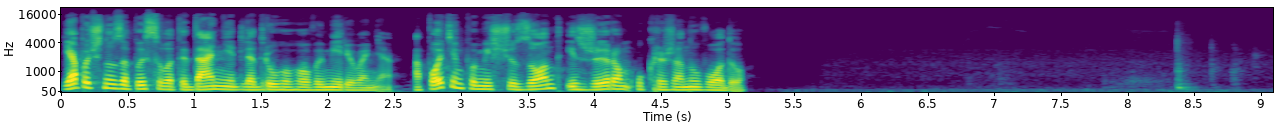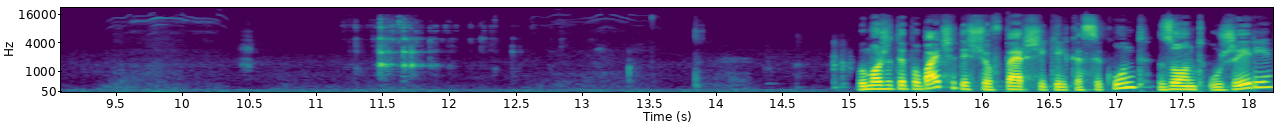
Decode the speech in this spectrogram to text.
Я почну записувати дані для другого вимірювання, а потім поміщу зонд із жиром у крижану воду. Ви можете побачити, що в перші кілька секунд зонд у жирі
